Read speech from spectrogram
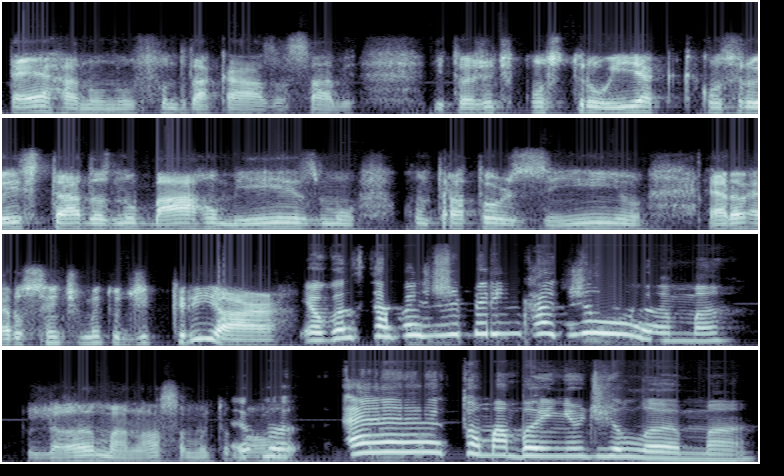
terra no, no fundo da casa, sabe? Então a gente construía, construía estradas no barro mesmo, com tratorzinho. Era, era o sentimento de criar. Eu gostava de brincar de lama. Lama, nossa, muito Eu bom. go- É, tomar banho de lama.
